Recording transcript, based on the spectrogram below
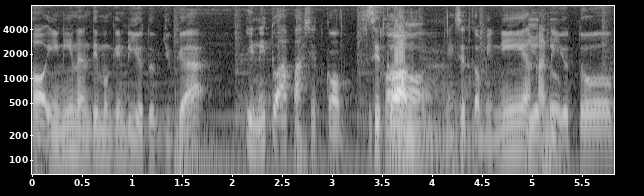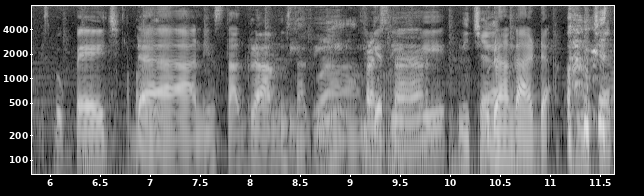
kalau ini nanti mungkin di YouTube juga Ini tuh apa sitkom? sitcom. Sitcom. Yang sitcom ini akan di YouTube, Facebook page, Apa dan Instagram, Instagram. TV, Friendster, TV, Micet, udah nggak ada. micet,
